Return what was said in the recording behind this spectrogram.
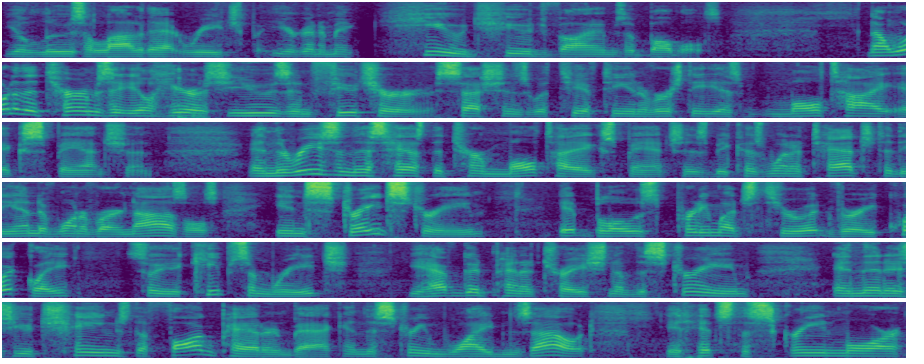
you'll lose a lot of that reach, but you're going to make huge, huge volumes of bubbles. Now, one of the terms that you'll hear us use in future sessions with TFT University is multi-expansion. And the reason this has the term multi-expansion is because when attached to the end of one of our nozzles in straight stream, it blows pretty much through it very quickly, so you keep some reach, you have good penetration of the stream, and then as you change the fog pattern back and the stream widens out, it hits the screen more,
